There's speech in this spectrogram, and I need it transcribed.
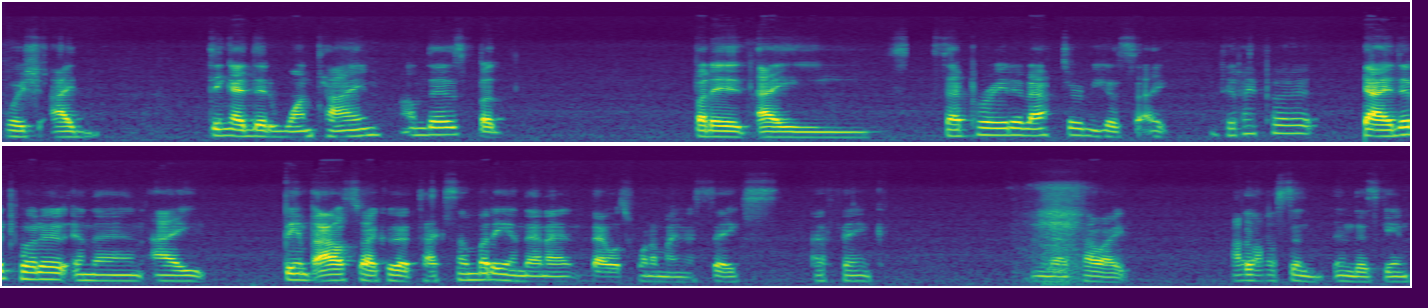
which I think I did one time on this, but but it I separated after because I did I put it? Yeah, I did put it, and then I bimp out so I could attack somebody, and then I, that was one of my mistakes, I think. And that's how I I lost in, in this game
